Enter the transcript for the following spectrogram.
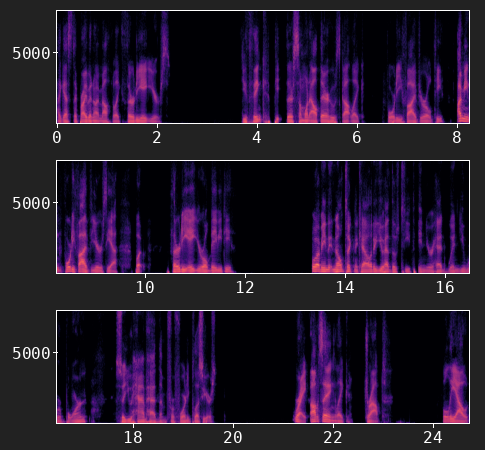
I guess they've probably been in my mouth for like 38 years. Do you think pe- there's someone out there who's got like 45 year old teeth? I mean, 45 years, yeah, but 38 year old baby teeth? Well, I mean, in all technicality, you had those teeth in your head when you were born. So you have had them for 40 plus years. Right. I'm saying like dropped, fully out,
